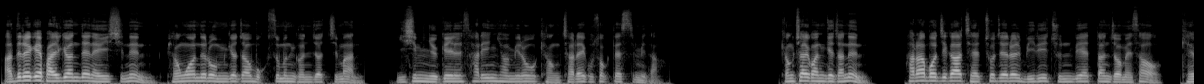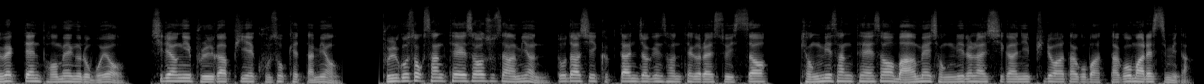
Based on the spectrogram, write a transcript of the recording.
아들에게 발견된 A씨는 병원으로 옮겨져 목숨은 건졌지만 26일 살인 혐의로 경찰에 구속됐습니다. 경찰 관계자는 할아버지가 제초제를 미리 준비했던 점에서 계획된 범행으로 보여 실형이 불가피해 구속했다며 불구속 상태에서 수사하면 또다시 극단적인 선택을 할 수 있어 격리 상태에서 마음의 정리를 할 시간이 필요하다고 봤다고 말했습니다.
